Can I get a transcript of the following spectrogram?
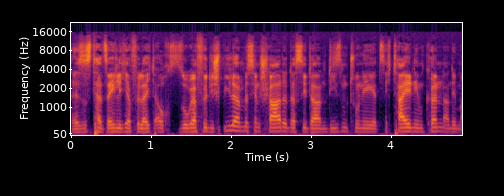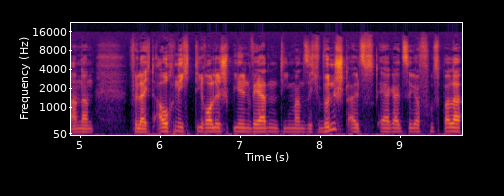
Es ist tatsächlich ja vielleicht auch sogar für die Spieler ein bisschen schade, dass sie da an diesem Turnier jetzt nicht teilnehmen können, an dem anderen vielleicht auch nicht die Rolle spielen werden, die man sich wünscht als ehrgeiziger Fußballer.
